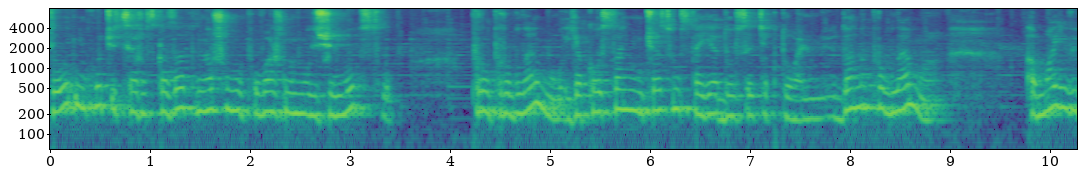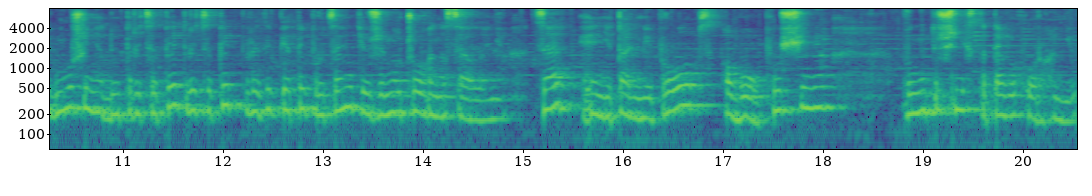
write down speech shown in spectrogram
Сьогодні хочеться розказати нашому поважному жіноцтву про проблему, яка останнім часом стає досить актуальною. Дана проблема має відношення до 30-35% жіночого населення. Це генітальний пролапс або опущення внутрішніх статевих органів.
